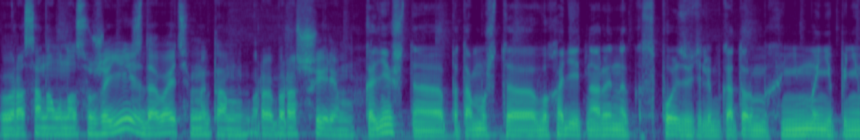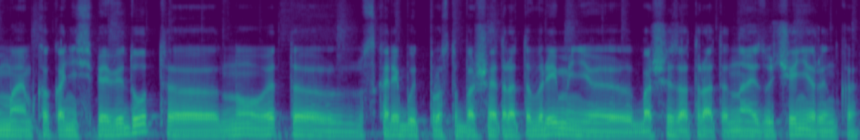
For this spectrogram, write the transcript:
раз она у нас уже есть, давайте мы там расширим. Конечно, потому что выходить на рынок с пользователем, которым мы не понимаем, как они себя ведут, э, ну, это скорее будет просто большая трата времени, большие затраты на изучение рынка.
